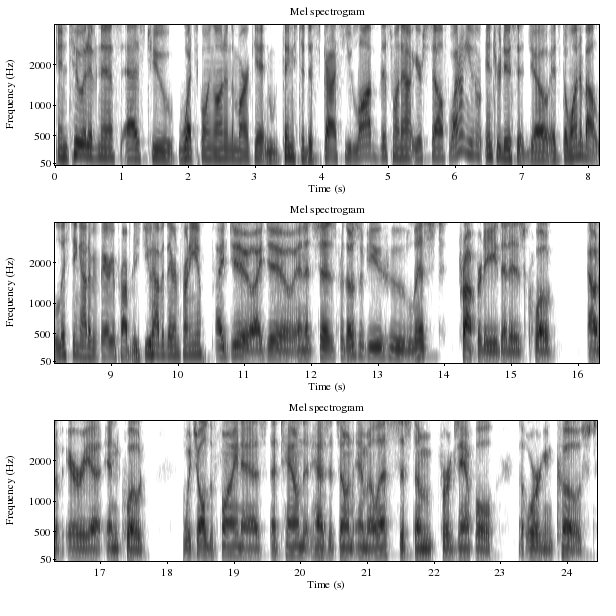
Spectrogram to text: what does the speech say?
intuitiveness as to what's going on in the market and things to discuss. You lobbed this one out yourself. Why don't you introduce it, Joe? It's the one about listing out of area properties. Do you have it there in front of you? I do. I do. And it says for those of you who list property that is, quote, out of area, end quote, which I'll define as a town that has its own MLS system, for example, the Oregon coast.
